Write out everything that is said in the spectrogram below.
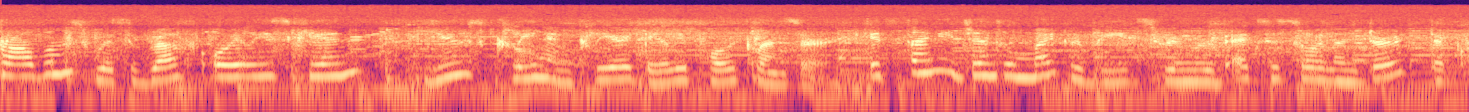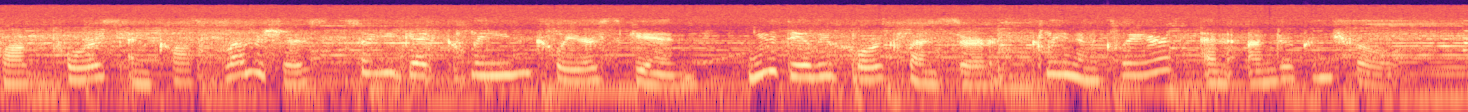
Problems with rough, oily skin? Use Clean and Clear Daily Pore Cleanser. Its tiny, gentle microbeads remove excess oil and dirt that clog pores and cause blemishes, so you get clean, clear skin. New Daily Pore Cleanser. Clean and clear and under control.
